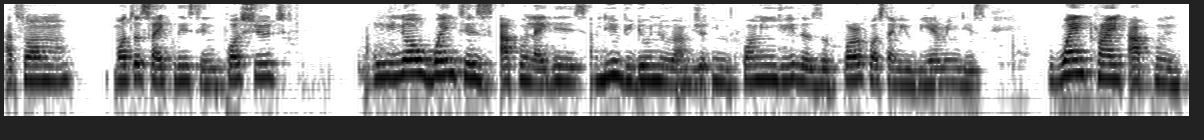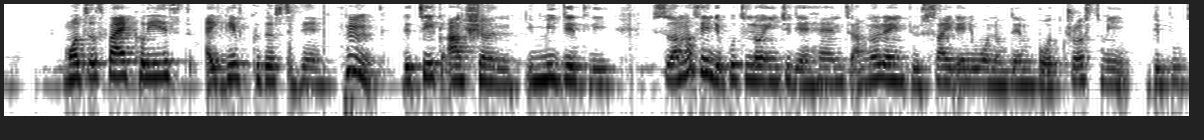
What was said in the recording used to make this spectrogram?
as some motorcyclists in pursuit you know when things happen like this and if you don't know i'm just informing you if this is the first time you'll be hearing this when crime happened motorcyclists i give kudos to them. Hmm they take action immediately. So i'm not saying they put law into their hands. I'm not going to cite any one of them but trust me they put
